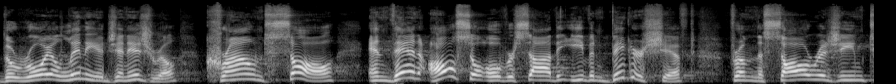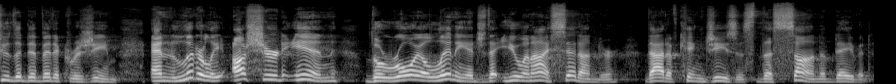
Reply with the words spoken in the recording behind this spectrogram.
the royal lineage in Israel, crowned Saul, and then also oversaw the even bigger shift from the Saul regime to the Davidic regime, and literally ushered in the royal lineage that you and I sit under, that of King Jesus, the son of David.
